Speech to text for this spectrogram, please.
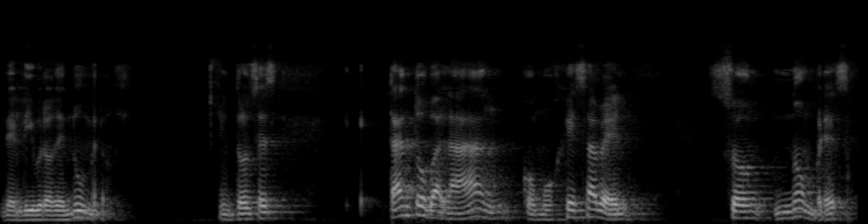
del libro de números. Entonces, tanto Balaán como Jezabel son nombres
